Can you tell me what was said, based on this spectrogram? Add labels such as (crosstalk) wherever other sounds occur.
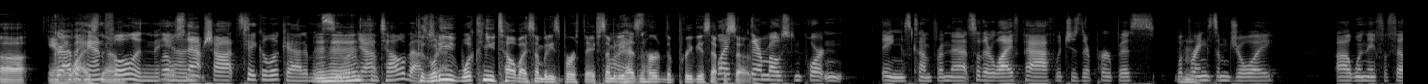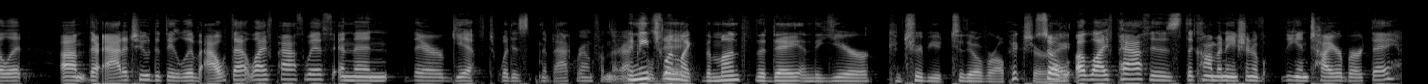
uh, Grab a handful them. and, Little and snapshots. Take a look at them and see what you can tell about. Because what do you what can you tell by somebody's birthday if somebody Right. hasn't heard the previous like episode? their most important things come from that. So their life path, which is their purpose, what Mm-hmm. brings them joy uh, when they fulfill it, um, their attitude that they live out that life path with, and then their gift, what is the background from their actual and each one, like the month, the day, and the year, contribute to the overall picture. So right? a life path is the combination of the entire birthday,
